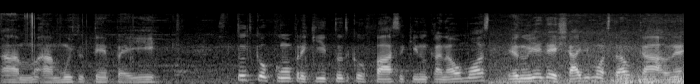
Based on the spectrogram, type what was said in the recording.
há, há muito tempo aí. Tudo que eu compro aqui, tudo que eu faço aqui no canal, eu mostro. Eu não ia deixar de mostrar o carro, né?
